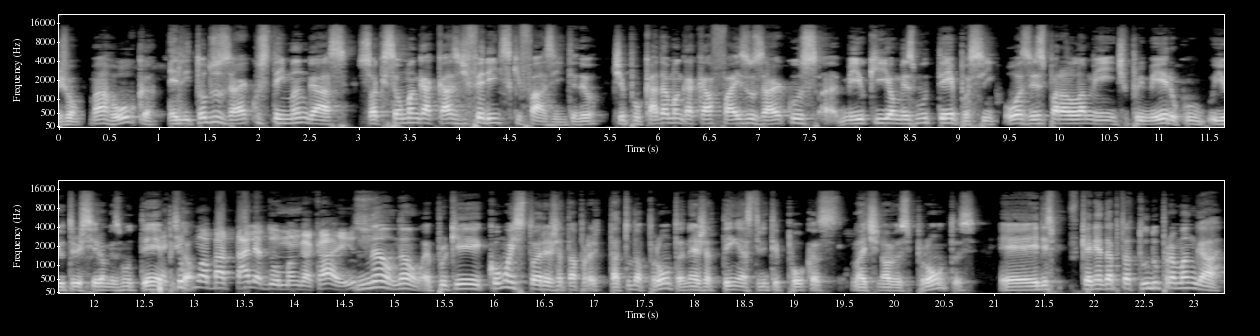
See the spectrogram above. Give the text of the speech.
João. Marrouca, ele, todos os arcos têm mangás, só que são mangakas diferentes que fazem, entendeu? Tipo, cada mangaká faz os arcos ah, meio que ao mesmo tempo, assim. Ou às vezes paralelamente, o primeiro e o terceiro ao mesmo tempo É tipo uma batalha do mangaka, é isso? Não, não, é porque como a história já tá, pra, tá toda pronta, né? Já tem as 30 e poucas light novels prontas. é, eles querem adaptar tudo pra mangá.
